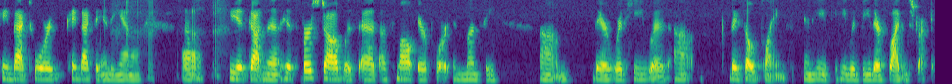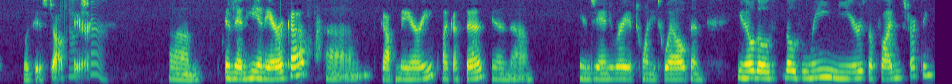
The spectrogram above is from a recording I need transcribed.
came back toward came back to Indiana. Uh, he had gotten a, his first job was at a small airport in Muncie, um, there where he would uh, they sold planes and he he would be their flight instructor was his job Oh, there. sure. Um, and then he and Erica um, got married, like I said, in um, in January of 2012. And you know those those lean years of flight instructing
